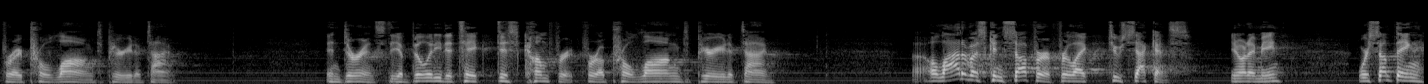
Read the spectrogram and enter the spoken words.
for a prolonged period of time. Endurance, the ability to take discomfort for a prolonged period of time. A lot of us can suffer for like two seconds. You know what I mean? Where something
